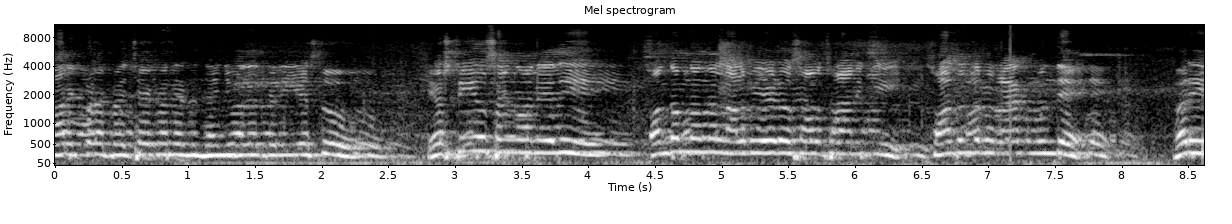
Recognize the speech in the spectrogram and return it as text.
వారికి కూడా ప్రత్యేకమైనటువంటి ధన్యవాదాలు తెలియజేస్తూ ఎస్టీయు సంఘం అనేది పంతొమ్మిది వందల నలభై ఏడో సంవత్సరానికి స్వాతంత్రం రాకముందే మరి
